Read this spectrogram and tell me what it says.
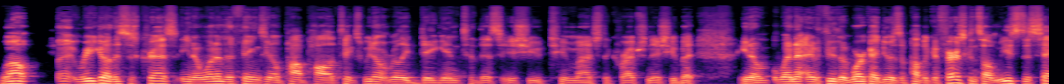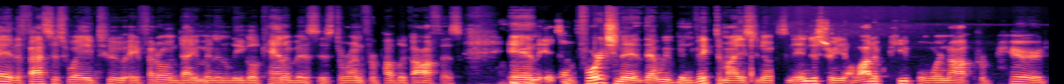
Well, uh, Rico, this is Chris. You know, one of the things, you know, pop politics, we don't really dig into this issue too much, the corruption issue. But, you know, when I, through the work I do as a public affairs consultant, we used to say the fastest way to a federal indictment in legal cannabis is to run for public office. And it's unfortunate that we've been victimized, you know, as an industry. A lot of people were not prepared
